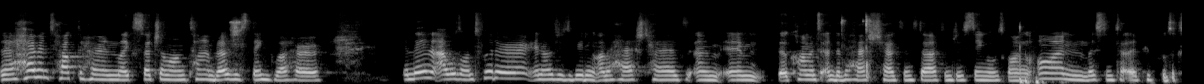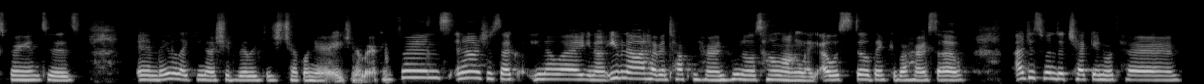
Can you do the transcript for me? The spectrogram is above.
and I haven't talked to her in like such a long time, but I was just thinking about her. And then I was on Twitter and I was just reading all the hashtags and, and the comments under the hashtags and stuff and just seeing what was going on and listening to other people's experiences and they were like, you know, she'd really just check on your Asian American friends. And I was just like, you know what, you know, even though I haven't talked to her and who knows how long, like I was still thinking about her. So I just wanted to check in with her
